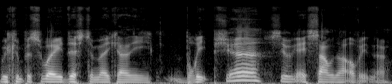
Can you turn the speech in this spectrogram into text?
we can persuade this to make any bleeps. Yeah, see if we get sound out of it now.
